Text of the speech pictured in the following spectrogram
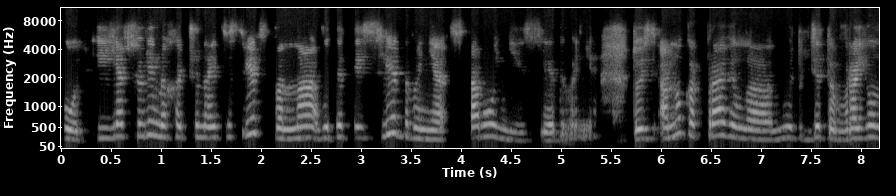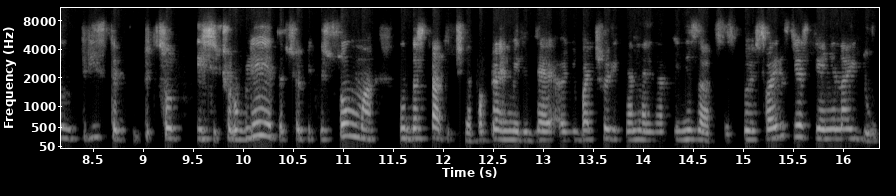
Вот. И я все время хочу найти средства на вот это исследование, стороннее исследование. То есть оно, как правило, ну, это где-то в район 300-500 тысяч рублей. Это все-таки сумма ну, достаточно, по крайней мере, для э, небольшой региональной организации. То есть своих средств я не найду.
